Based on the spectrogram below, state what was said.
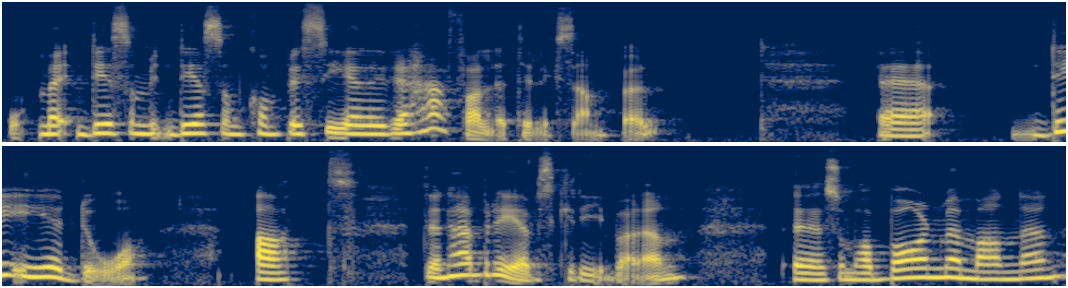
och- men det, som, det som komplicerar i det här fallet till exempel, eh, det är då att den här brevskrivaren eh, som har barn med mannen,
